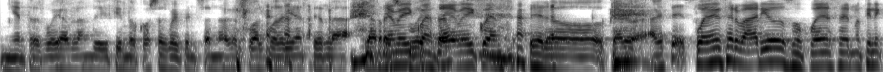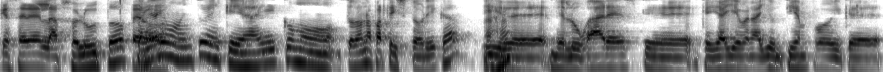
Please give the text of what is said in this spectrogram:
mientras voy hablando y diciendo cosas voy pensando a ver cuál podría ser la, la respuesta. ya me di cuenta, ya me di cuenta. Pero claro, a veces... Pueden ser varios o puede ser, no tiene que ser el absoluto, pero... También hay un momento en que hay como toda una parte histórica y de, de, lugares que, que, ya llevan ahí un tiempo y que,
